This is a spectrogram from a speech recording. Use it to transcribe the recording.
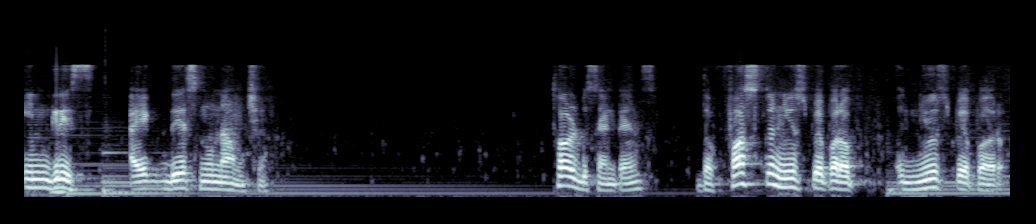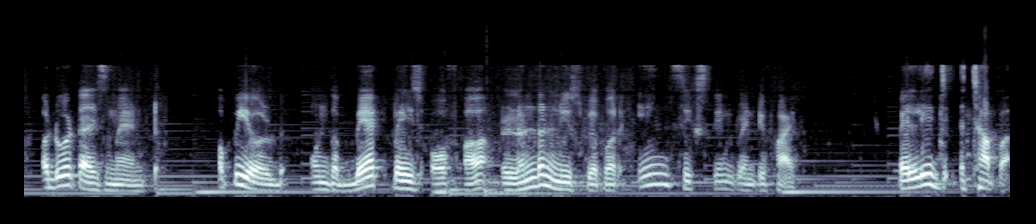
ઇન્ગ્રીસ આ એક દેશનું નામ છે. Third sentence the first newspaper newspaper advertisement appeared on the back page of a London newspaper in sixteen twenty five પહેલી જ છાપા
